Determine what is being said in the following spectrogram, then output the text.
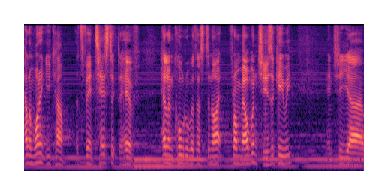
Helen, why don't you come? It's fantastic to have Helen Calder with us tonight from Melbourne. She is a Kiwi, and she uh,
